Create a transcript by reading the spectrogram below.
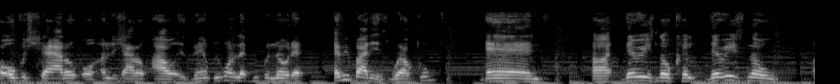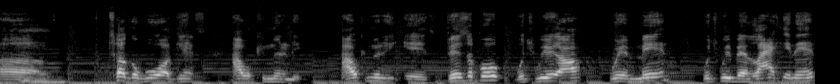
overshadow or undershadow our event. We want to let people know that everybody is welcome, and uh, there is no there is no uh, tug of war against our community. Our community is visible, which we are. We're men, which we've been lacking in,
